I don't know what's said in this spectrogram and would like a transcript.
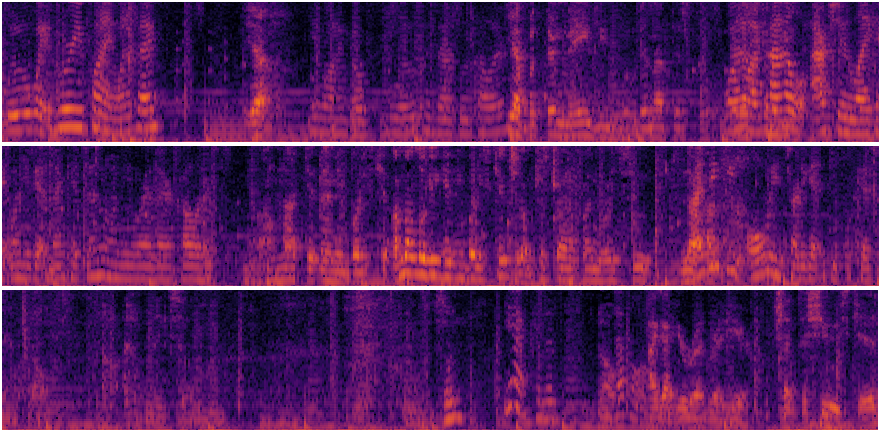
Blue, wait, who are you playing? Winnipeg? Yeah. You want to go blue because they're blue colors? Yeah, but they're navy blue. They're not this blue. Well, And no, I kind of actually like it when you get in their kitchen when you wear their colors. I'm not getting anybody's kitchen. I'm not looking to get anybody's kitchen. I'm just trying to find the right suit. No, I think you always try to get in people's kitchen. No, no, I don't think so. This one? Yeah, because it's No. I got your red right here. Check the shoes, kid.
